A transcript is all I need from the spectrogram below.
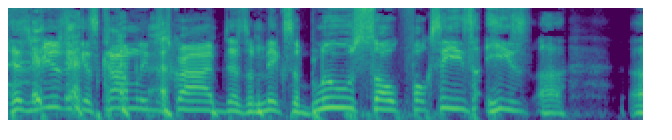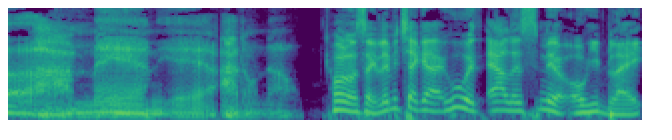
His music is commonly described as a mix of blues, soul, folk. See, he's he's uh uh man, yeah, I don't know. Hold on a second. Let me check out who is Alice Smith. Oh, he black.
